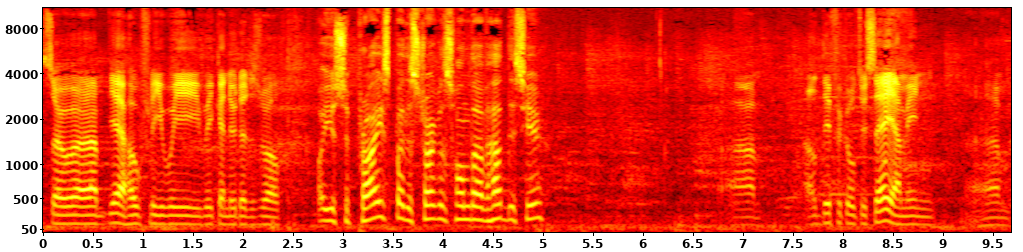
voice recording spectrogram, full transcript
So uh, yeah, hopefully we, we can do that as well. Are you surprised by the struggles Honda have had this year? Um, difficult to say. I mean, um,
